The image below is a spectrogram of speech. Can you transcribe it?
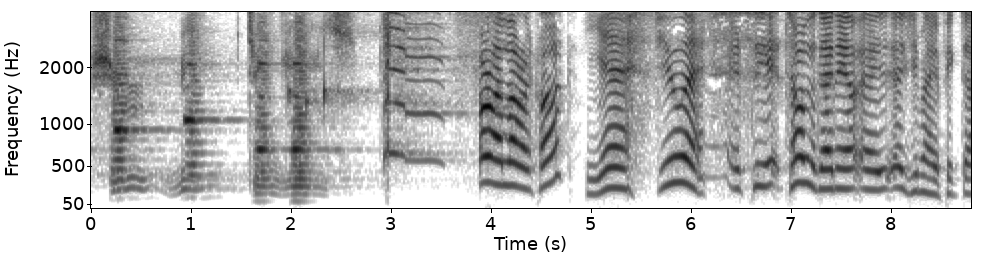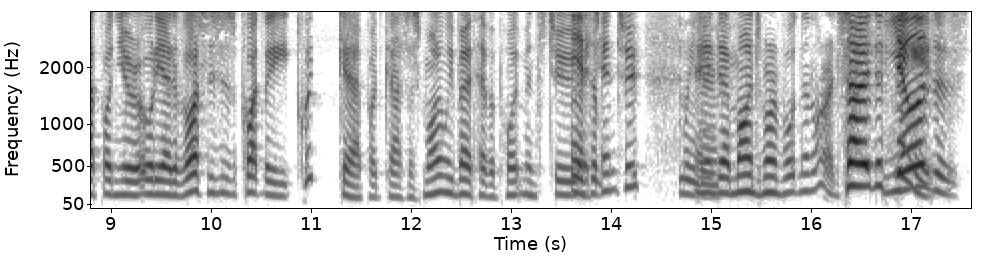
Show me tingies. all right, Lauren Clark. Yes, Stuart. It's the time of the day now. Uh, as you may have picked up on your audio device, this is quite the quick uh, podcast this morning. We both have appointments to Yes, attend to, we and uh, mine's more important than Lauren. So the thing yours is, is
